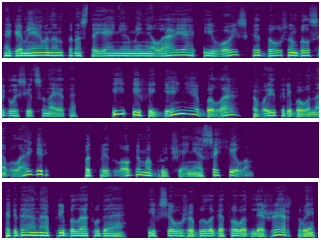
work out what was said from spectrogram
Агамемнон по настоянию Менелая и войска должен был согласиться на это, и Ифигения была вытребована в лагерь под предлогом обручения с Ахиллом. Когда она прибыла туда, и все уже было готово для жертвы,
